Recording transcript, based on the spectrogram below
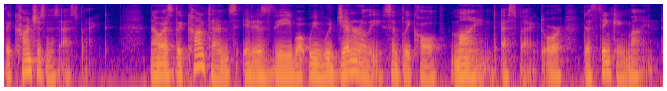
the consciousness aspect. Now as the contents, it is the what we would generally simply call mind aspect or the thinking mind.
